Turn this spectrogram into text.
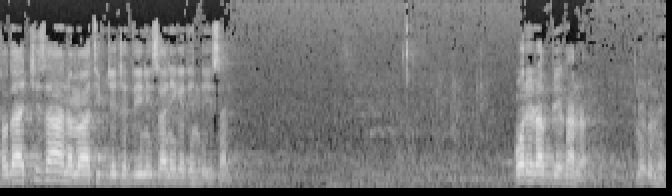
sodaachisaa namaatiif jecha diinii isaanii gad hin dhiisan warri rabbii kana ni dhume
